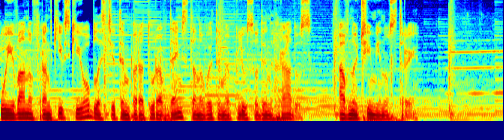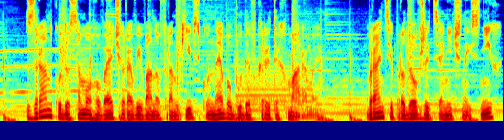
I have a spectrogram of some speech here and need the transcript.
У Івано-Франківській області температура вдень становитиме плюс 1 градус, а вночі мінус 3. Зранку до самого вечора в Івано-Франківську небо буде вкрите хмарами. Вранці продовжиться нічний сніг,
